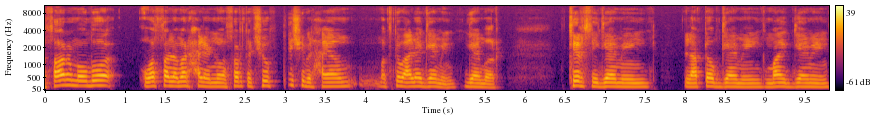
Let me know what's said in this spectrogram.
صار الموضوع وصل لمرحلة إنه صرت تشوف كل بالحياة مكتوب عليه gaming gamer كرسي gaming laptop gaming mic gaming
